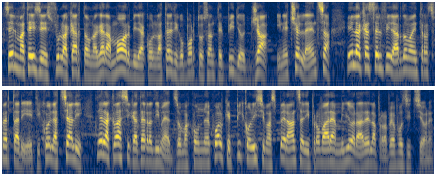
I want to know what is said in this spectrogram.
Se il Matese è sulla carta una gara morbida con l'Atletico Porto Sant'Elpidio già in eccellenza, il Castelfidardo va in trasferta a Rieti, coi laziali nella classica terra di mezzo, ma con qualche piccolissima speranza di provare a migliorare la propria posizione.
